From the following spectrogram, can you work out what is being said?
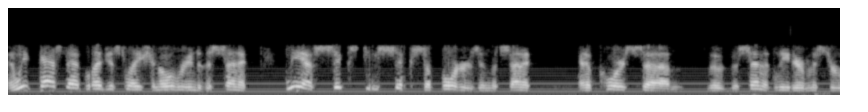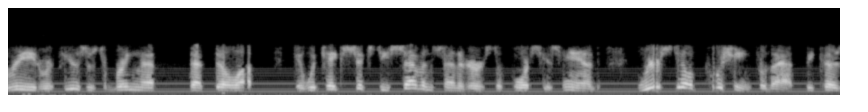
And we passed that legislation over into the Senate. We have 66 supporters in the Senate, and of course, um, the the Senate leader, Mr. Reid, refuses to bring that that bill up it would take 67 senators to force his hand. We're still pushing for that because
